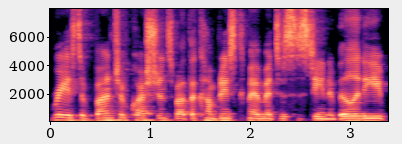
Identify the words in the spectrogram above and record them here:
raised a bunch of questions about the company's commitment to sustainability,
